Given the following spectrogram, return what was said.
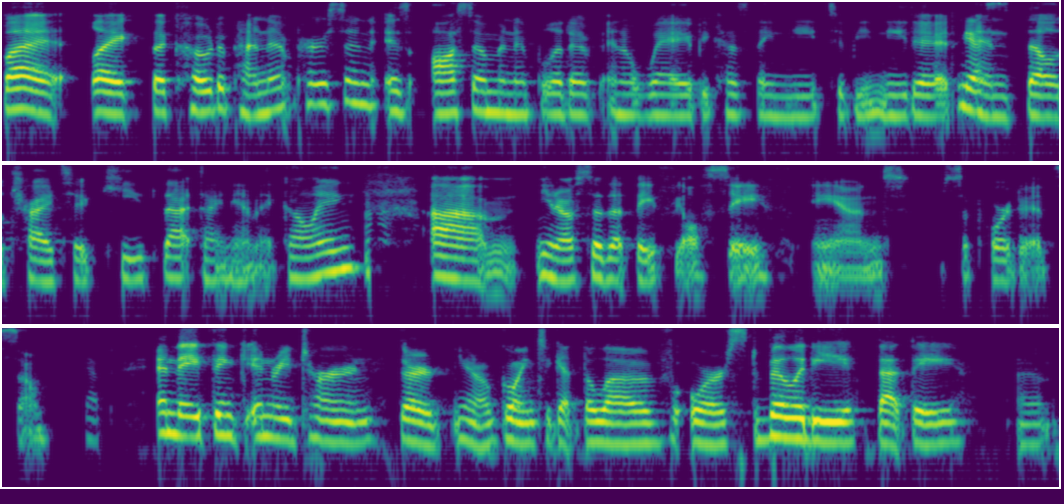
but like the codependent person is also manipulative in a way because they need to be needed yes. and they'll try to keep that dynamic going um you know so that they feel safe and supported so and they think in return they're you know going to get the love or stability that they um,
